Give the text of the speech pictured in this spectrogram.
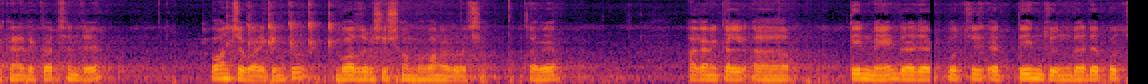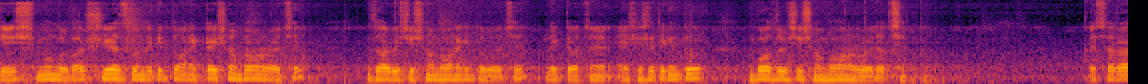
এখানে দেখতে পাচ্ছেন যে, পঞ্চগড়ে কিন্তু বজ্রবৃষ্টির সম্ভাবনা রয়েছে। তবে আগামীকাল তিন মে দু হাজার পঁচিশ তিন জুন দু হাজার পঁচিশ, মঙ্গলবার সিরাজগঞ্জে কিন্তু অনেকটাই সম্ভাবনা রয়েছে। ঝড় বৃষ্টির সম্ভাবনা কিন্তু রয়েছে। দেখতে পাচ্ছেন সাথে কিন্তু বজ্রবৃষ্টির সম্ভাবনা রয়ে যাচ্ছে। এছাড়া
